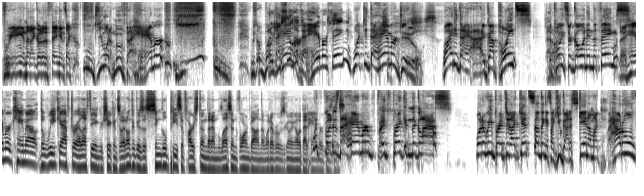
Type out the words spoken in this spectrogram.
bring, and then I go to the thing and it's like, do you want to move the hammer? I'm just like, what oh, the you still hammer? have the hammer thing? What did the hammer do? Why did that? I got points. The points are going into things. The hammer came out the week after I left the Angry Chicken, so I don't think there's a single piece of Hearthstone that I'm less informed on than whatever was going on with that hammer. What, what is the hammer? It's breaking the glass. What are we, Brent? Did I get something? It's like, you got a skin. I'm like, how do,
